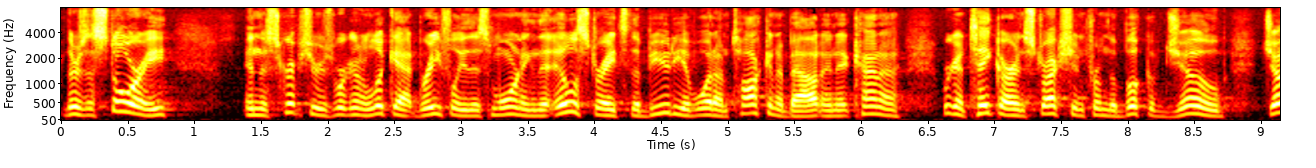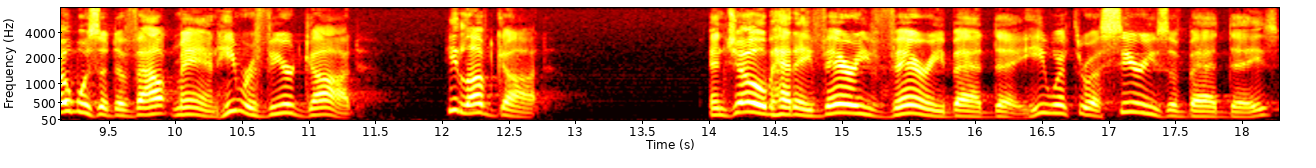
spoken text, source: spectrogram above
There's a story in the scriptures we're going to look at briefly this morning that illustrates the beauty of what I'm talking about. And it kind of, we're going to take our instruction from the book of Job. Job was a devout man, he revered God, he loved God. And Job had a very, very bad day. He went through a series of bad days.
